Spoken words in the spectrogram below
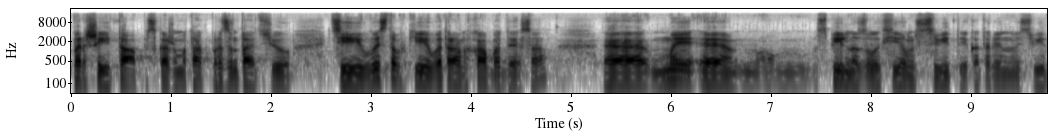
перший етап, скажімо так, презентацію цієї виставки Ветеран Хаб Одеса. Е, Ми е, спільно з Олексієм Світ і Катериною Світ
